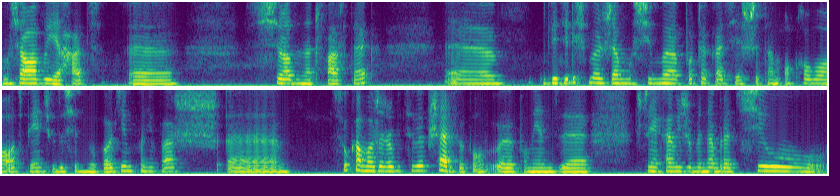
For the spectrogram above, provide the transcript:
musiała wyjechać E, z środy na czwartek. E, wiedzieliśmy, że musimy poczekać jeszcze tam około od 5 do 7 godzin, ponieważ e, suka może robić sobie przerwy pomiędzy szczeniakami, żeby nabrać sił,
